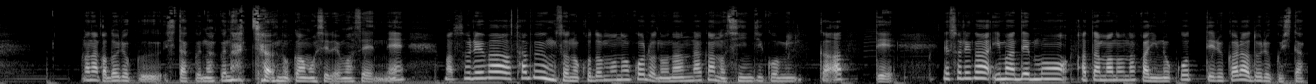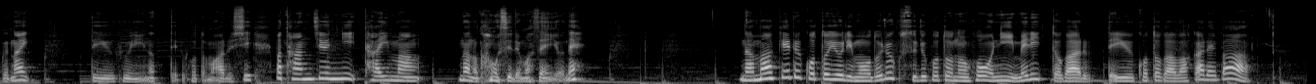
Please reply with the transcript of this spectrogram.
まあ、なんか努力したくなくなっちゃうのかもしれませんね。まあ、それは多分その子どもの頃の何らかの信じ込みがあってでそれが今でも頭の中に残ってるから努力したくないっていう風になってることもあるし、まあ、単純に怠慢なのかもしれませんよね。怠けることよりも努力することの方にメリットがあるっていうことが分かれば、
